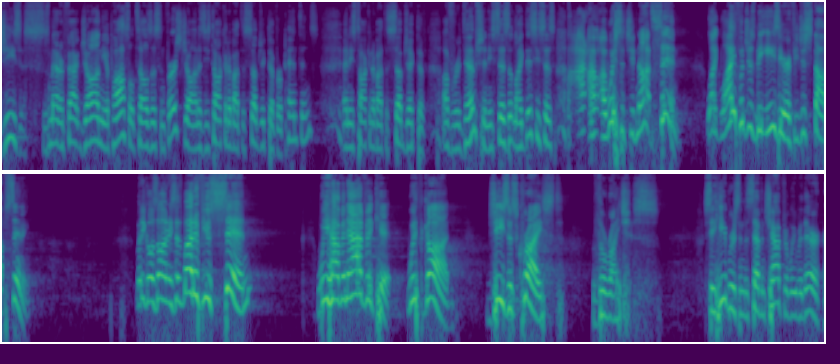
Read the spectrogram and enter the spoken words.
Jesus. As a matter of fact, John the Apostle tells us in First John, as he's talking about the subject of repentance and he's talking about the subject of, of redemption, he says it like this He says, I, I, I wish that you'd not sin. Like life would just be easier if you just stopped sinning. But he goes on and he says, But if you sin, we have an advocate with God, Jesus Christ, the righteous. See, Hebrews in the seventh chapter, we were there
